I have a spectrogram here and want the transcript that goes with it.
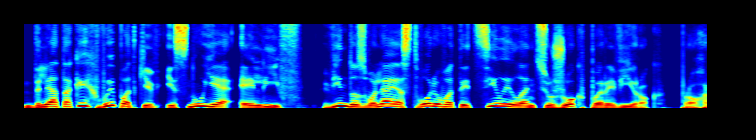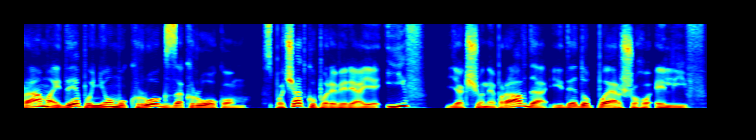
Для таких випадків існує ELIF. Він дозволяє створювати цілий ланцюжок перевірок. Програма йде по ньому крок за кроком. Спочатку перевіряє if, якщо неправда, йде до першого ELIF.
